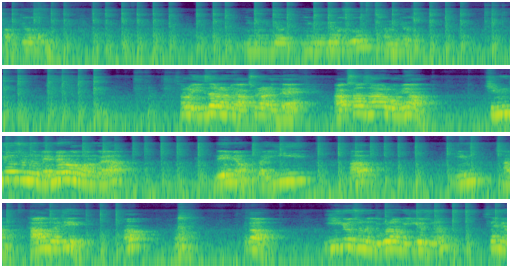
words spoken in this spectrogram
박 교수, 임 교, 임 교수, 장 교수. 서로 인사를 하면 악수를 하는데 악수한 상황을 보면 김 교수는 몇 명하고 한 거야? 네 명. 그러니까 이, 박, 임, 장. 다 한 거지? 어? 그다음 이 교수는 누구라면 이 교수는 세 명.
